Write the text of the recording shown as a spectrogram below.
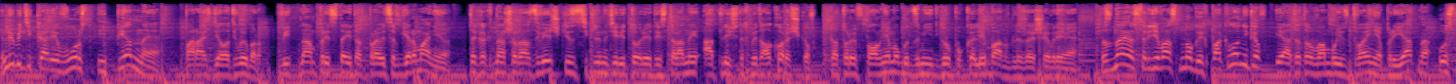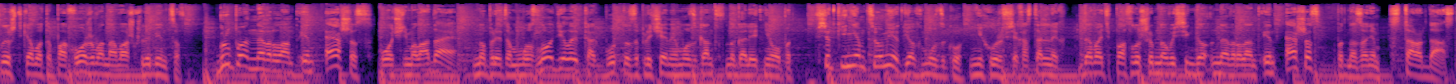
Любите карри-вурст и пенное? Пора сделать выбор. Ведь нам предстоит отправиться в Германию, так как наши разведчики засекли на территории этой страны отличных металлкорщиков, которые вполне могут заменить группу «Калибан» в ближайшее время. Знаю, среди вас много их поклонников, и от этого вам будет вдвойне приятно услышать кого-то похожего на ваших любимцев. Группа Neverland in Ashes очень молодая, но при этом музло делает как будто за плечами музыкантов многолетний опыт. Все-таки немцы умеют делать музыку не хуже всех остальных. Давайте послушаем новый сингл Neverland in Ashes под названием Stardust.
